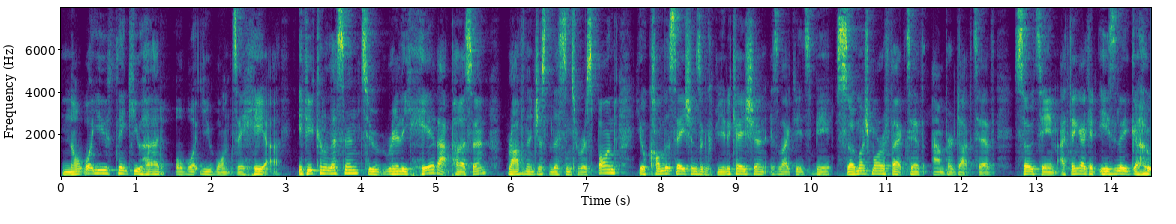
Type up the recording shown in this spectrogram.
not what you think you heard or what you want to hear. If you can listen to really hear that person rather than just listen to respond, your conversations and communication is likely to be so much more effective and productive. So, team, I think I could easily go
